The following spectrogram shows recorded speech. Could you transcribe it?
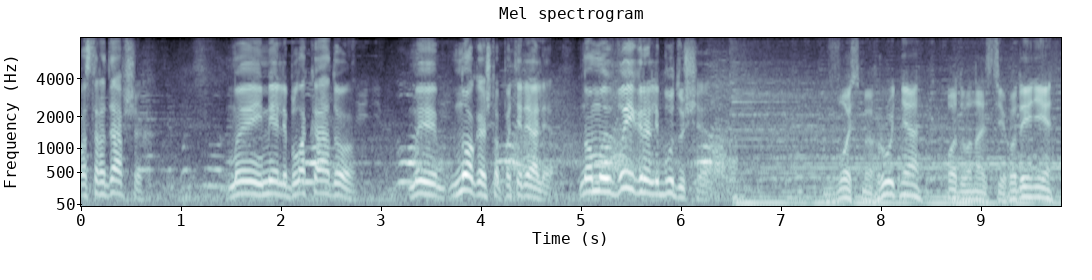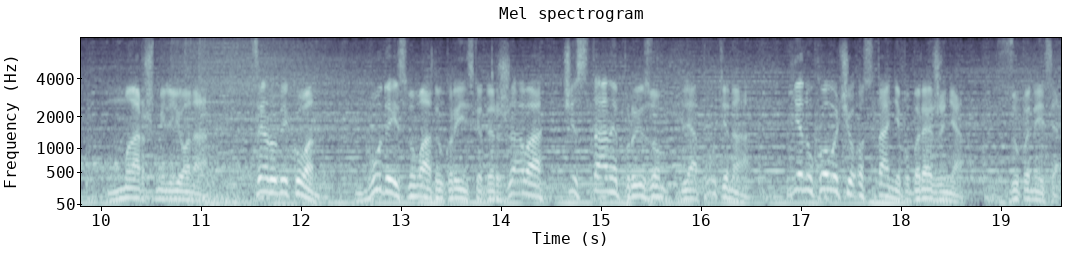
пострадавших, мы имели блокаду, мы многое что потеряли, но мы выиграли будущее. 8 грудня о 12 годині марш мільйона. Це Рубікон. Буде існувати українська держава чи стане призом для Путіна? Януковичу останнє попередження. Зупинися.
